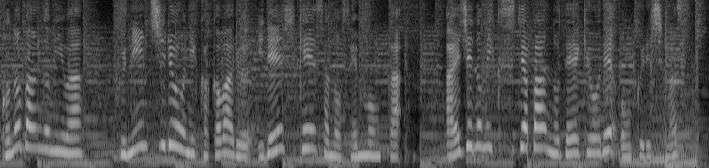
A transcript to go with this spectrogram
この番組は不妊治療に関わる遺伝子検査の専門家アイジェノミクスジャパンの提供でお送りします。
